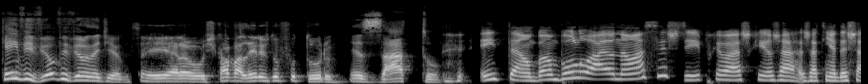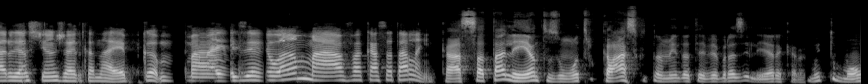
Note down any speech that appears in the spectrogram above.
Quem viveu, viveu, né, Diego? Isso aí, eram os Cavaleiros do Futuro. Exato. Então, Bambu Luar eu não assisti, porque eu acho que eu já, já tinha deixado de assistir Angélica na época, mas eu amava Caça-Talento. Caça-Talentos, um outro clássico também da TV brasileira, cara. Muito bom.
